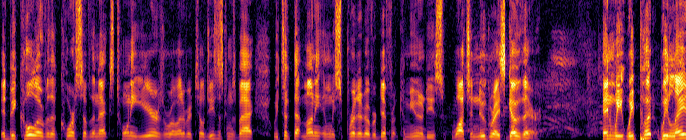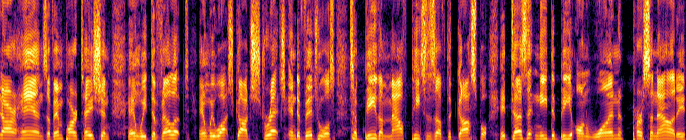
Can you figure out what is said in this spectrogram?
it'd be cool over the course of the next 20 years or whatever until Jesus comes back. We took that money and we spread it over different communities, watching New Grace go there and we, we put we laid our hands of impartation and we developed and we watched god stretch individuals to be the mouthpieces of the gospel. It doesn't need to be on one personality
